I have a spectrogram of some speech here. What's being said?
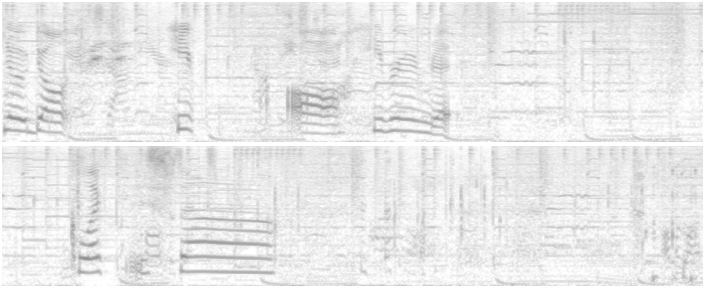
No, don't. He's down here. He. Oh, he ruined it. Collect this stuff. My god.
